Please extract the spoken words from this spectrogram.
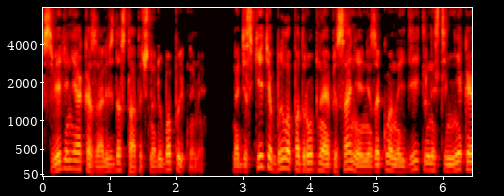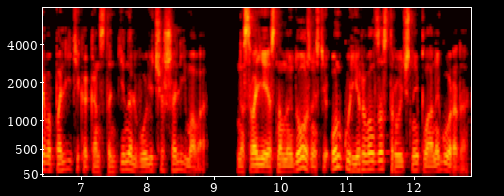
Сведения оказались достаточно любопытными. На дискете было подробное описание незаконной деятельности некоего политика Константина Львовича Шалимова. На своей основной должности он курировал застроечные планы города,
